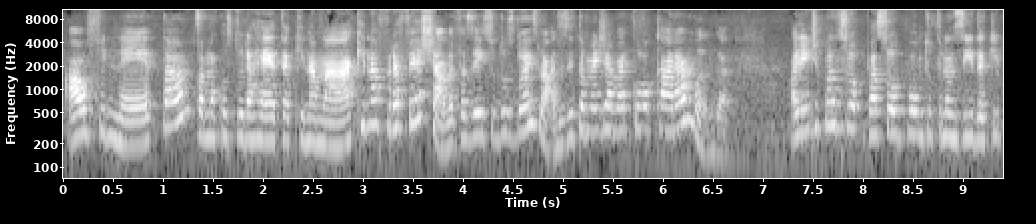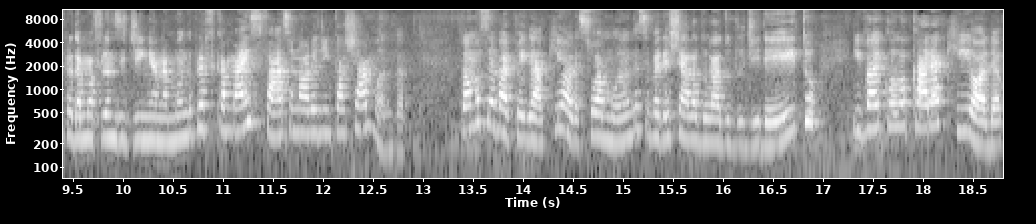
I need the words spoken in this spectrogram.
Alfineta, só uma costura reta aqui na máquina pra fechar. Vai fazer isso dos dois lados. E também já vai colocar a manga. A gente passou, passou o ponto franzido aqui pra dar uma franzidinha na manga pra ficar mais fácil na hora de encaixar a manga. Então, você vai pegar aqui, olha, sua manga, você vai deixar ela do lado do direito e vai colocar aqui, olha,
